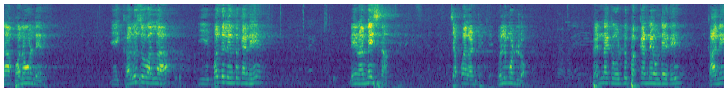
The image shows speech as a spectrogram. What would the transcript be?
నా పొలం ఉండేది. ఈ కలుసు వల్ల ఈ ఇబ్బందులు ఎందుకని నేను అమ్మేసిన. చెప్పాలంటే ములిముడిలో. పెన్నకి ఒడ్డు పక్కనే ఉండేది. కానీ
